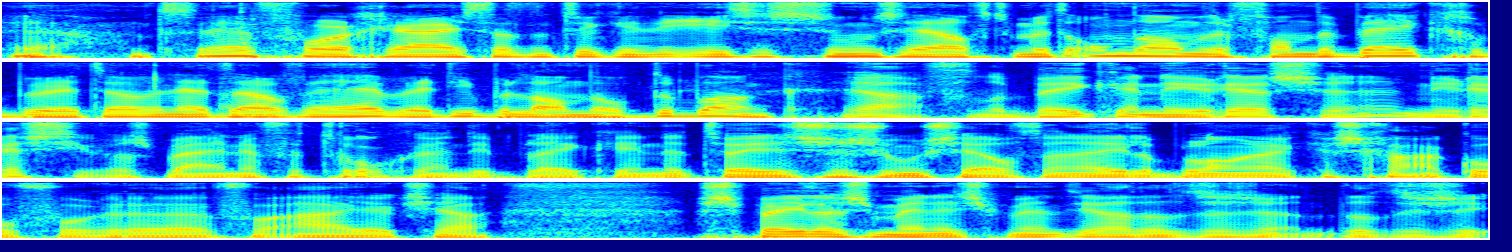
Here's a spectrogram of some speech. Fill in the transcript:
Ja, want vorig jaar is dat natuurlijk in de eerste seizoenshelft met onder andere Van der Beek gebeurd, waar we net over hebben. Die belanden op de bank. Ja, Van der Beek en Neres. Hè. Neres die was bijna vertrokken. Die bleek in de tweede seizoenshelft een hele belangrijke schakel voor, uh, voor Ajax. Ja, spelersmanagement, ja, dat is, dat is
